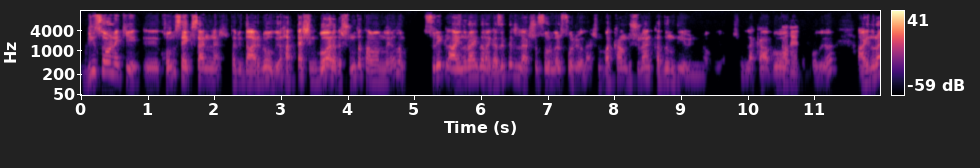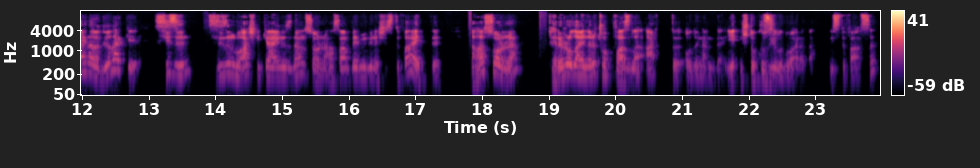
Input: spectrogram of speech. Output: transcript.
Bir sonraki e, konu 80'ler. Tabii darbe oluyor. Hatta şimdi bu arada şunu da tamamlayalım. Sürekli Aynur Aydan'a gazeteciler şu soruları soruyorlar. Şimdi bakan düşüren kadın diye ünlü oluyor. Şimdi lakabı o oluyor. Aynur Aydan'a diyorlar ki sizin sizin bu aşk hikayenizden sonra Hasan Fehmi Güneş istifa etti. Daha sonra terör olayları çok fazla arttı o dönemde. 79 yılı bu arada istifası.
